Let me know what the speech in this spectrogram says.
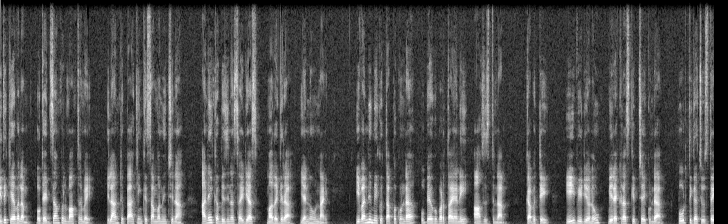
ఇది కేవలం ఒక ఎగ్జాంపుల్ మాత్రమే. ఇలాంటి ప్యాకింగ్కి సంబంధించిన అనేక బిజినెస్ ఐడియాస్ మా దగ్గర ఎన్నో ఉన్నాయి. ఇవన్నీ మీకు తప్పకుండా ఉపయోగపడతాయని ఆశిస్తున్నాం. కాబట్టి ఈ వీడియోను మీరెక్కడా స్కిప్ చేయకుండా పూర్తిగా చూస్తే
